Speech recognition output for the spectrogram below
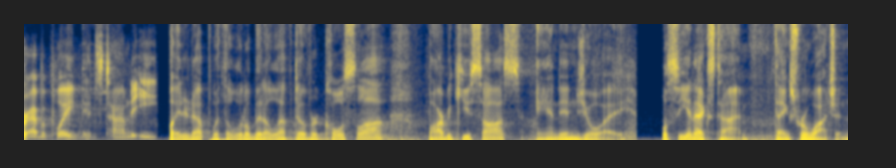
Grab a plate, it's time to eat. Plate it up with a little bit of leftover coleslaw, barbecue sauce, and enjoy. We'll see you next time. Thanks for watching.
